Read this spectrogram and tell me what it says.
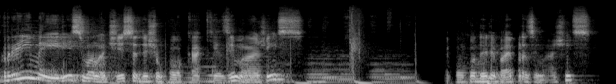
Primeiríssima notícia, deixa eu colocar aqui as imagens. É bom quando ele vai para as imagens.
